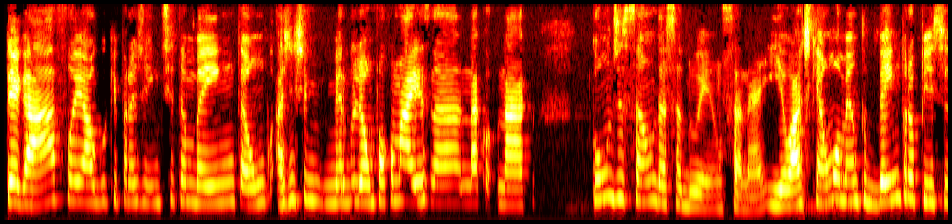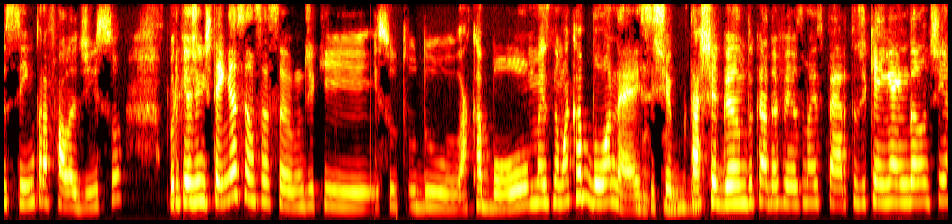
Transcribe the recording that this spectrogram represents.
pegar foi algo que pra gente também, então, a gente mergulhou um pouco mais na, na, na condição dessa doença, né? E eu acho que é um momento bem propício, sim, para falar disso, porque a gente tem a sensação de que isso tudo acabou, mas não acabou, né? Esse che tá chegando cada vez mais perto de quem ainda não tinha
